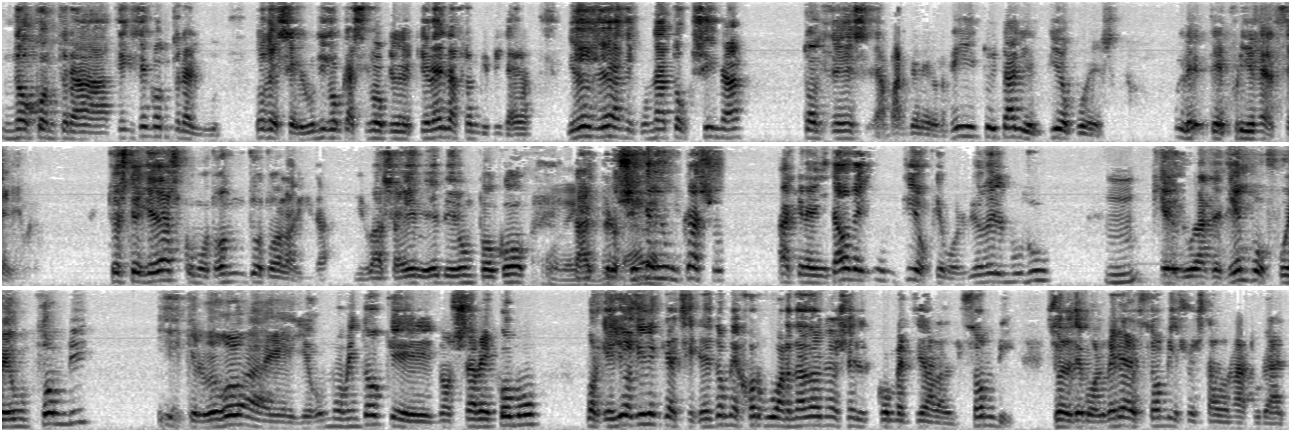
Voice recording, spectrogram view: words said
No contra, que ser contra el vudú. Entonces, el único castigo que le queda es la zombificación. Y eso se hace con una toxina, entonces, aparte del rito y tal, y el tío, pues, le, te fríe en el cerebro. Entonces te quedas como tonto toda la vida. Y vas a ir, ir un poco. Joder, tal. Pero sí que hay un caso acreditado de un tío que volvió del vudú, Mm. que durante tiempo fue un zombie y que luego eh, llegó un momento que no sabe cómo, porque ellos dicen que el secreto mejor guardado no es el convertir al zombie, sino el devolver al zombie su estado natural.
